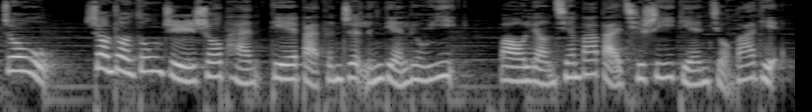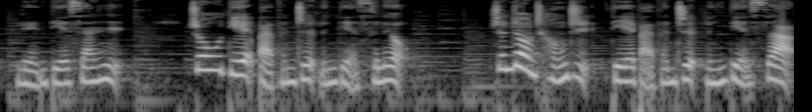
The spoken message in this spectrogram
周五上证综指收盘跌百分之零点六一，报两千八百七十一点九八点，连跌三日，周跌百分之零点四六。深证成指跌百分之零点四二，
